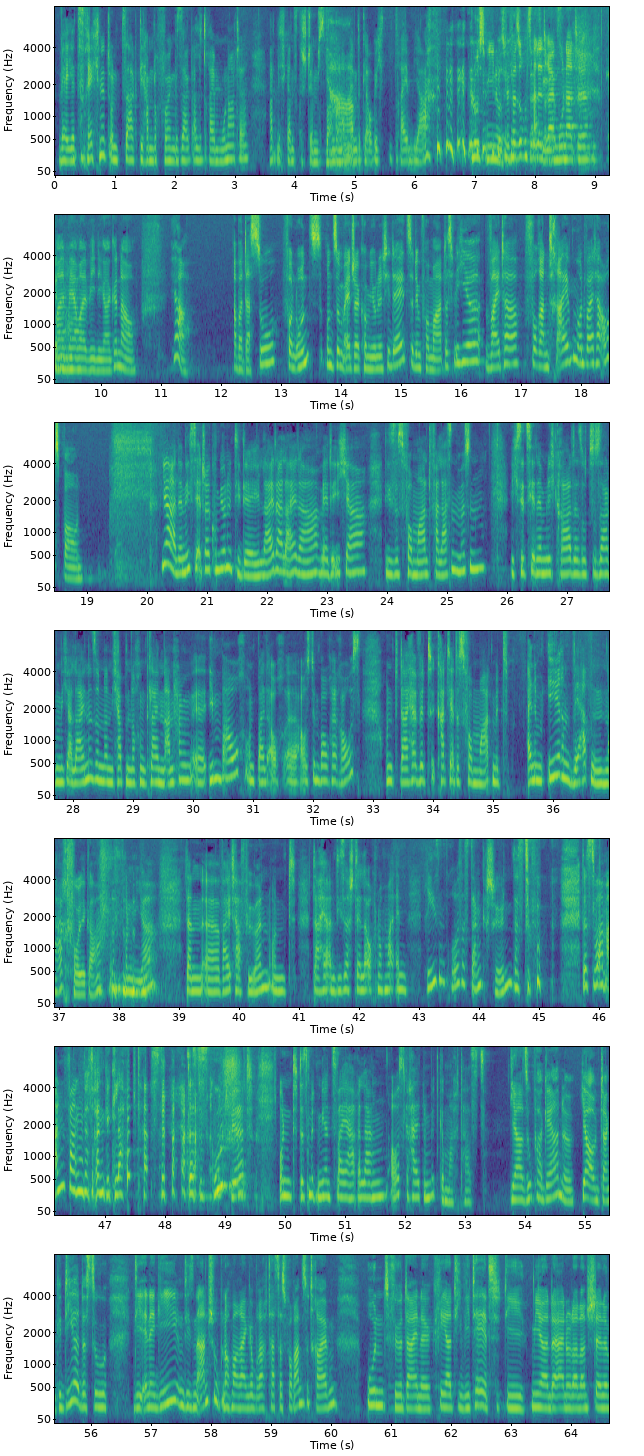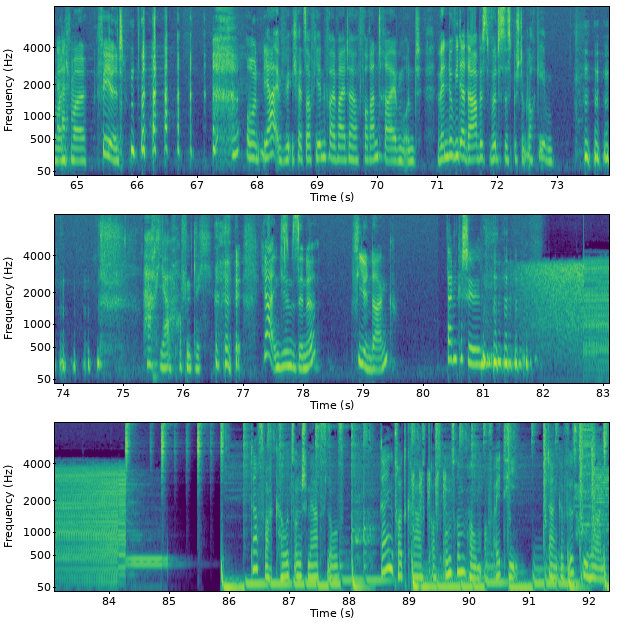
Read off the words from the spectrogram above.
Wer jetzt rechnet und sagt, die haben doch vorhin gesagt, alle drei Monate, hat nicht ganz gestimmt. Es waren Ja. dann am Ende, glaube ich, drei im Jahr. Plus, minus. Wir versuchen es alle drei. Monate. Mal Genau. mehr, mal weniger. Genau. Ja. Aber das so von uns und zum Agile Community Day, zu dem Format, das wir hier weiter vorantreiben und weiter ausbauen. Ja, der nächste Agile Community Day. Leider, leider werde ich ja dieses Format verlassen müssen. Ich sitze hier nämlich gerade sozusagen nicht alleine, sondern ich habe noch einen kleinen Anhang äh, im Bauch und bald auch äh, aus dem Bauch heraus. Und daher wird Katja das Format mit einem ehrenwerten Nachfolger von mir dann äh, weiterführen. Und daher an dieser Stelle auch nochmal ein riesengroßes Dankeschön, dass du, dass du am Anfang daran geglaubt hast, dass es gut wird und das mit mir zwei Jahre lang ausgehalten und mitgemacht hast. Ja, super gerne. Ja, und danke dir, dass du die Energie und diesen Anschub nochmal reingebracht hast, das voranzutreiben und für deine Kreativität, die mir an der einen oder anderen Stelle manchmal ja. fehlt. und ja, ich werde es auf jeden Fall weiter vorantreiben und wenn du wieder da bist, wird es es bestimmt noch geben. Ach ja, hoffentlich. ja, in diesem Sinne, vielen Dank. Dankeschön. Das war Codes und Schmerzlos, dein Podcast aus unserem Home of IT. Danke fürs Zuhören.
